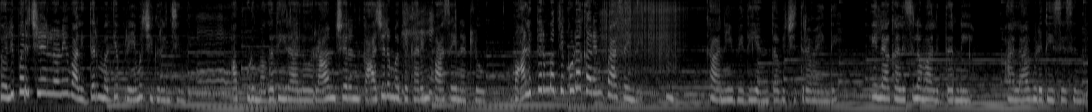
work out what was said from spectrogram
తొలి పరిచయంలోనే వాళ్ళిద్దరి మధ్య ప్రేమ చిగురించింది. అప్పుడు మగధీరాలో రామ్ చరణ్ కాజల మధ్య కరెంట్ పాస్ అయినట్లు వాళ్ళిద్దరి మధ్య కూడా కరెంట్ పాస్ అయింది. కానీ విధి ఎంత విచిత్రమైంది. ఇలా కలిసిన వాళ్ళిద్దరిని అలా విడదీసేసింది.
